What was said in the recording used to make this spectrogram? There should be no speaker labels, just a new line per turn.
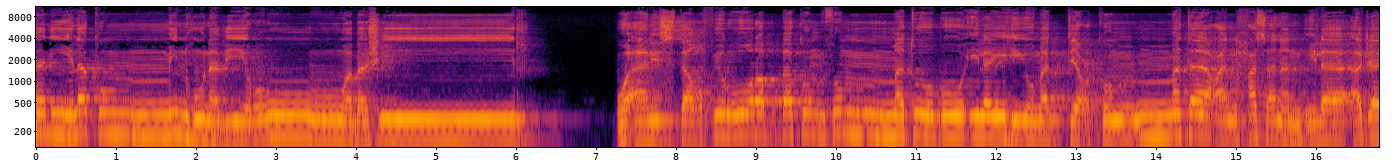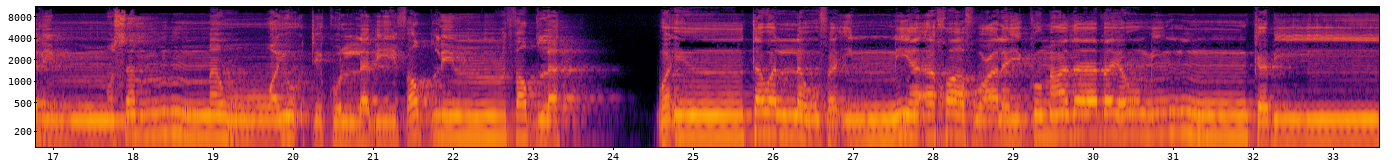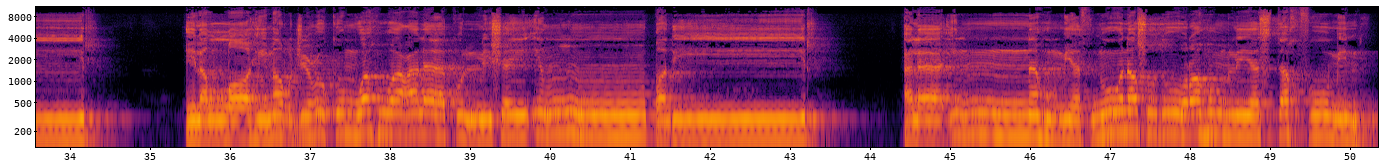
إنني لكم منه نذير وبشير وأن استغفروا ربكم ثم توبوا إليه يمتعكم متاعا حسنا إلى أجل مسمى ويؤت كل ذي فضل فضله وَإِن تَوَلَّوْا فَإِنِّي أَخَافُ عَلَيْكُمْ عَذَابَ يَوْمٍ كَبِيرٍ إِلَى اللَّهِ مَرْجِعُكُمْ وَهُوَ عَلَى كُلِّ شَيْءٍ قَدِيرٌ أَلَا إِنَّهُمْ يَثْنُونَ صُدُورَهُمْ لِيَسْتَخْفُوا مِنْهُ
